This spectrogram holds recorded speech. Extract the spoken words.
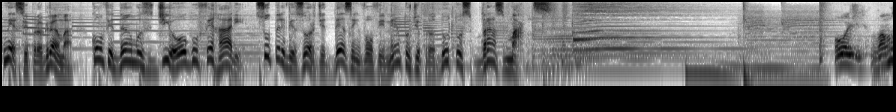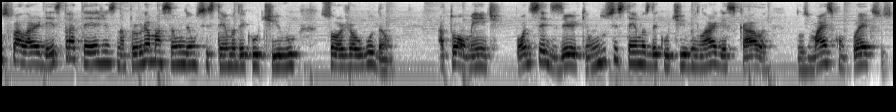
Nesse programa, convidamos Diogo Ferrari, supervisor de desenvolvimento de produtos Brasmax. Hoje vamos falar de estratégias na programação de um sistema de cultivo soja-algodão. Atualmente, pode-se dizer que um dos sistemas de cultivo em larga escala, dos mais complexos,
